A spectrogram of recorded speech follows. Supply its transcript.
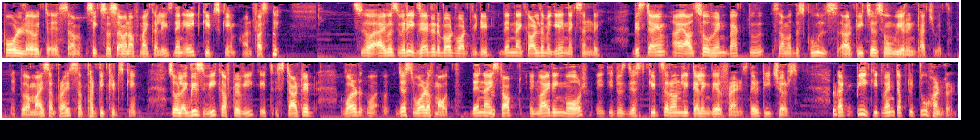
polled uh, with uh, some six or seven of my colleagues. Then eight kids came on first day. So I was very excited about what we did. Then I called them again next Sunday. This time I also went back to some of the schools or teachers whom we are in touch with. To my surprise, some 30 kids came. So like this, week after week, it started word just word of mouth. Then I stopped inviting more. It, it was just kids are only telling their friends, their teachers. At peak, it went up to 200.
